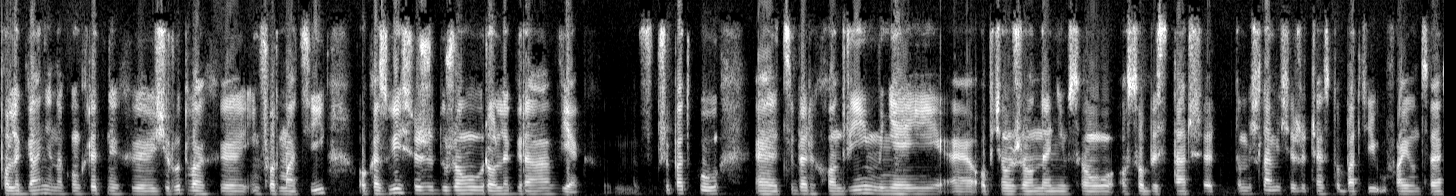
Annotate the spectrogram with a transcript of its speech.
polegania na konkretnych e, źródłach e, informacji, okazuje się, że dużą rolę gra wiek. W przypadku e, cyberchondrii mniej obciążone nim są osoby starsze. Domyślamy się, że często bardziej ufające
